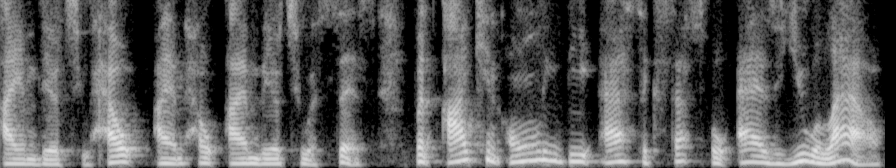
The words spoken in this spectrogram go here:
I am there to help, I am help, I am there to assist, but I can only be as successful as you allow.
